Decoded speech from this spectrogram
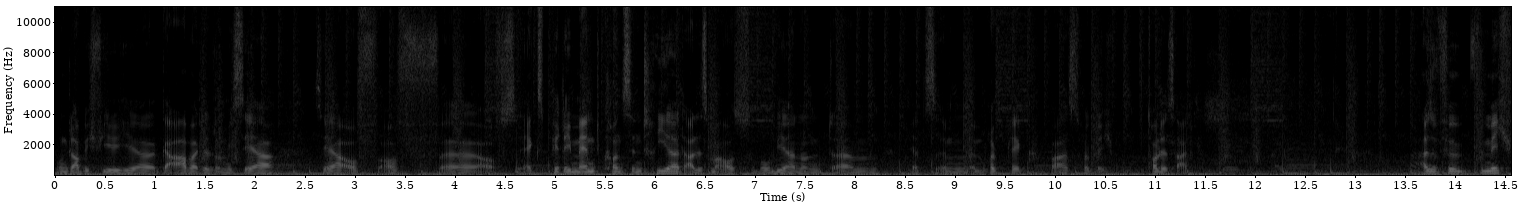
unglaublich viel hier gearbeitet und mich sehr, sehr auf, auf, äh, aufs Experiment konzentriert, alles mal auszuprobieren. Und ähm, jetzt im, im Rückblick war es wirklich tolle Zeit. Also für, für mich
